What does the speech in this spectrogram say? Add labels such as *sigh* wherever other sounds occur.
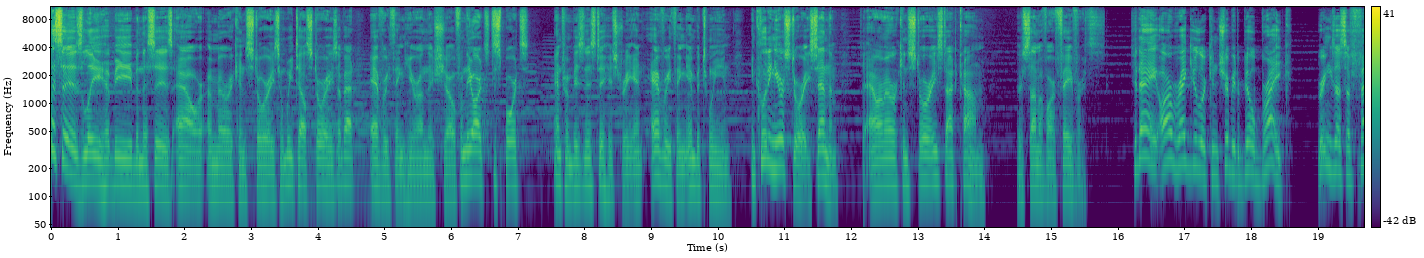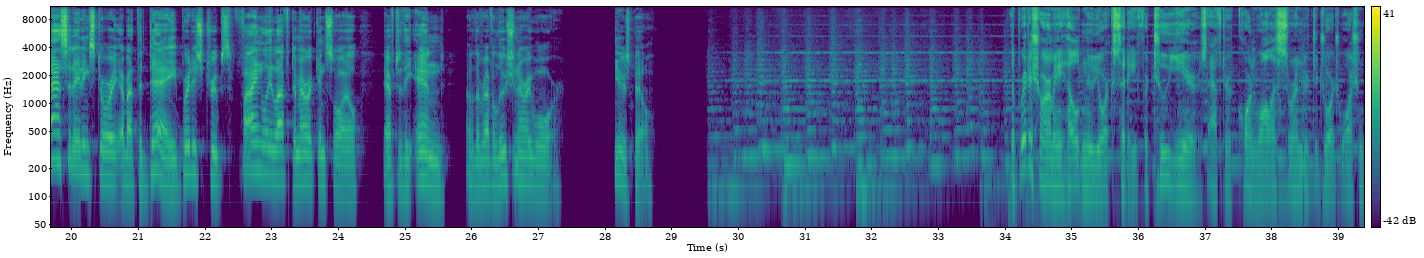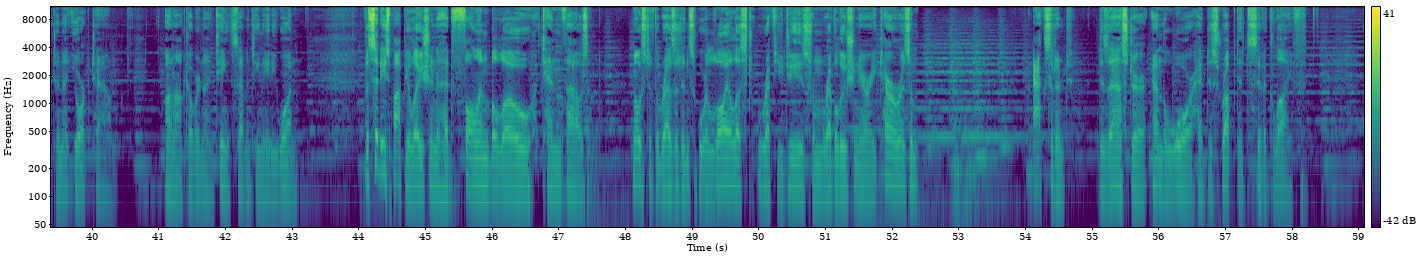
This is Lee Habib, and this is Our American Stories. And we tell stories about everything here on this show from the arts to sports, and from business to history, and everything in between, including your stories. Send them to OurAmericanStories.com. They're some of our favorites. Today, our regular contributor, Bill Bryk, brings us a fascinating story about the day British troops finally left American soil after the end of the Revolutionary War. Here's Bill. The British Army held New York City for two years after Cornwallis surrendered to George Washington at Yorktown on October 19, 1781. The city's population had fallen below 10,000. Most of the residents were Loyalist refugees from revolutionary terrorism. Accident, disaster, and the war had disrupted civic life.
